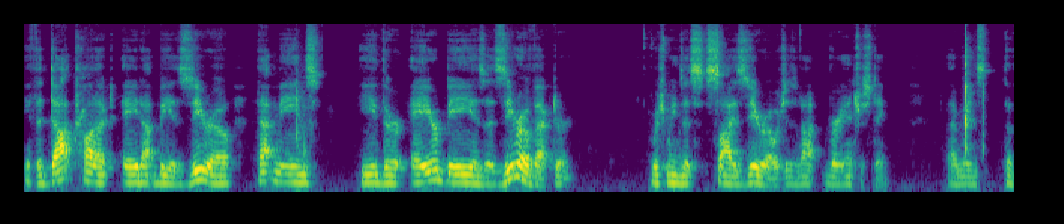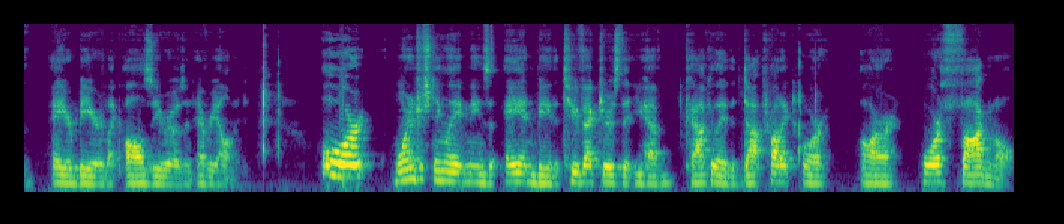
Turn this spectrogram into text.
If the dot product A dot B is 0, that means either A or B is a zero vector, which means it's size 0, which is not very interesting. That means the A or B are like all zeros in every element. Or, more interestingly, it means that A and B, the two vectors that you have calculated the dot product, or are orthogonal,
